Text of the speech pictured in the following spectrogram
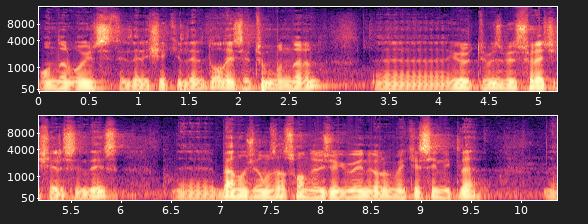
onların oyun stilleri, şekilleri. Dolayısıyla tüm bunların e, yürüttüğümüz bir süreç içerisindeyiz. E, ben hocamıza son derece güveniyorum ve kesinlikle e,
